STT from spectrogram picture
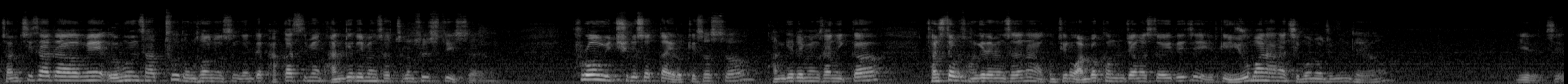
전치사 다음에 의문사 to 동사원형 쓴 건데 바꿨으면 관계대명사처럼 쓸 수도 있어요. from which로 썼다 이렇게 썼어. 관계대명사니까 전치사부터 관계대명사잖아. 그럼 지금 완벽한 문장을 써야 되지. 이렇게 you만 하나 집어넣어주면 돼요. 이해됐지?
